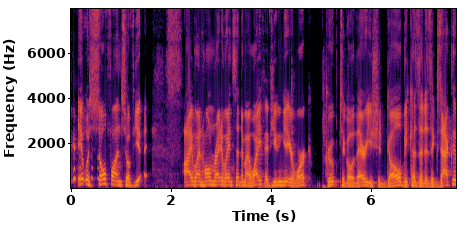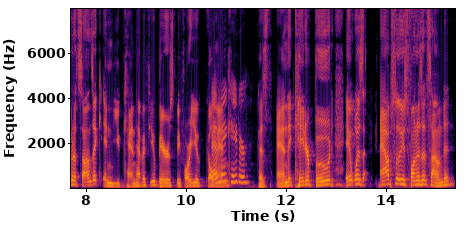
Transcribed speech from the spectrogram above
it was so fun. So if you, I went home right away and said to my wife, if you can get your work group to go there, you should go because it is exactly what it sounds like, and you can have a few beers before you go and they cater. Because and they cater food. It was absolutely as fun as it sounded,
